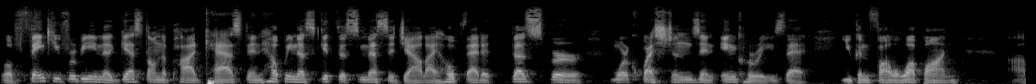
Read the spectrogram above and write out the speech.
Well, thank you for being a guest on the podcast and helping us get this message out. I hope that it does spur more questions and inquiries that you can follow up on. Uh,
